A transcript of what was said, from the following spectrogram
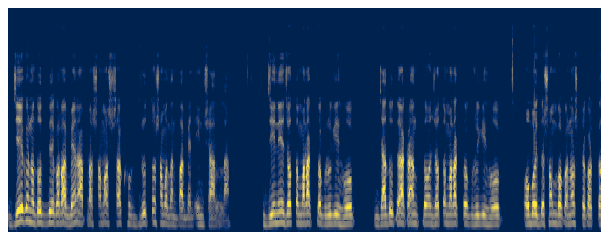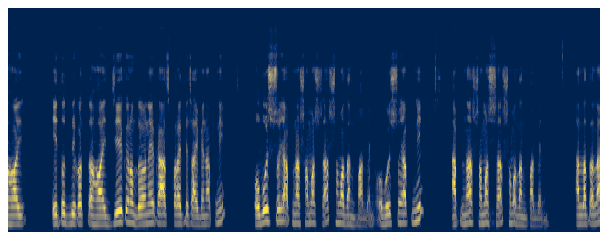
যে কোনো তদবির করাবেন, আপনার সমস্যা খুব দ্রুত সমাধান পাবেন, ইনশাআল্লাহ। জিনে যত মারাত্মক রোগী হোক, জাদুতে আক্রান্ত যত মারাত্মক রুগী হোক, অবৈধ সম্পর্ক নষ্ট করতে হয় এই তদবির করতে হয় যে কোনো ধরনের কাজ করাইতে চাইবেন আপনি, অবশ্যই আপনার সমস্যার সমাধান পাবেন, অবশ্যই আপনি আপনার সমস্যার সমাধান পাবেন। আল্লাহ তালা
